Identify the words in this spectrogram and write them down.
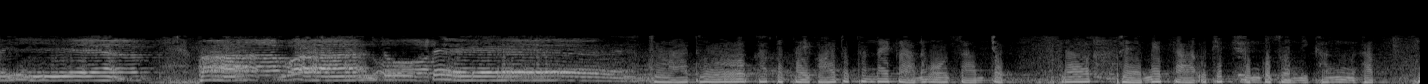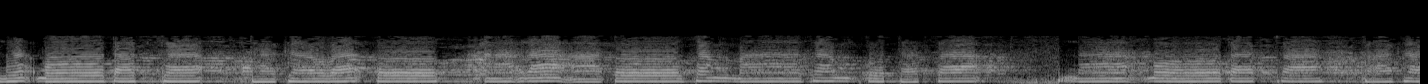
ติภาวันตุเตสาธุครับต่อไปขอให้ทุกท่านได้กล่าวนโมสามจบแล้วแผ่เมตตาอุทิศบุญกุศลอีกครั้งนะครับ นะโมตัสสะภะคะวะโต อะระหะโต สัมมาสัมพุทธัสสะนะโมตัสสะภะคะ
